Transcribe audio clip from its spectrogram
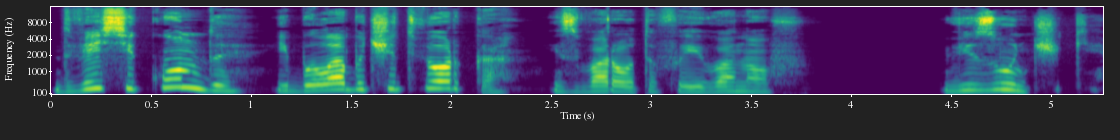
Две секунды, и была бы четверка из Воротов и Иванов. Везунчики.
